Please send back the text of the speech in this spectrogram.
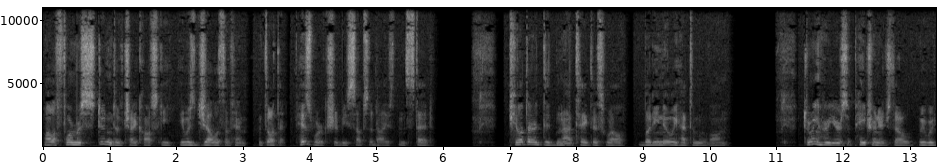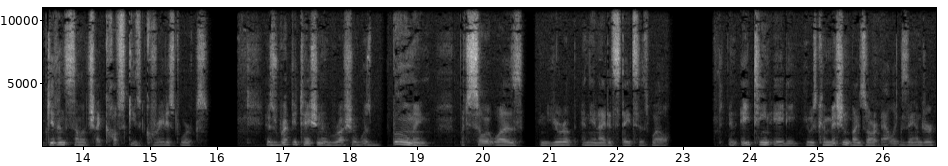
While a former student of Tchaikovsky, he was jealous of him and thought that his work should be subsidized instead. Pyotr did not take this well, but he knew he had to move on. During her years of patronage, though, we were given some of Tchaikovsky's greatest works. His reputation in Russia was booming, but so it was in Europe and the United States as well. In 1880, he was commissioned by Tsar Alexander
